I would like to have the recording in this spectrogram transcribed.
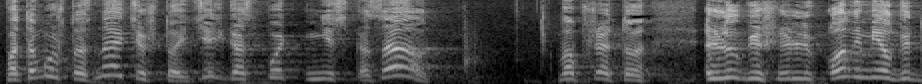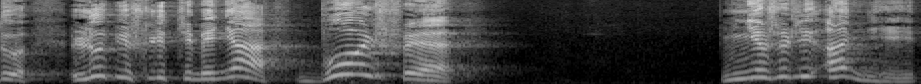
Потому что, знаете что, здесь Господь не сказал, вообще-то, любишь ли, он имел в виду, любишь ли ты меня больше, нежели они.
